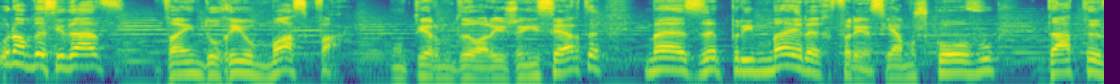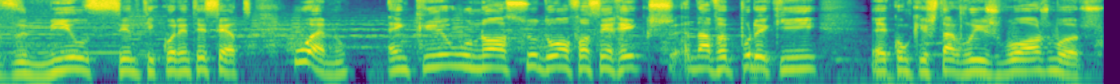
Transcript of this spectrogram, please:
O nome da cidade vem do rio Moskva, um termo de origem incerta, mas a primeira referência a Moscovo data de 1147, o ano em que o nosso Dom Afonso Henriques andava por aqui a conquistar Lisboa aos mouros.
